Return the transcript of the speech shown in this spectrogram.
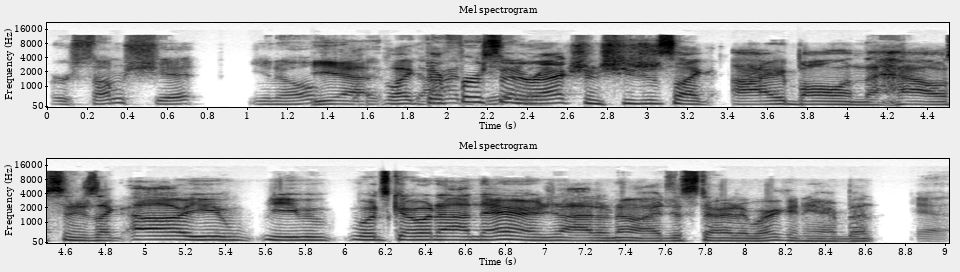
or some shit, you know? Yeah. Like their God first damn interaction, she's just like eyeballing the house and he's like, Oh, you, you, what's going on there? And I don't know. I just started working here, but Yeah.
